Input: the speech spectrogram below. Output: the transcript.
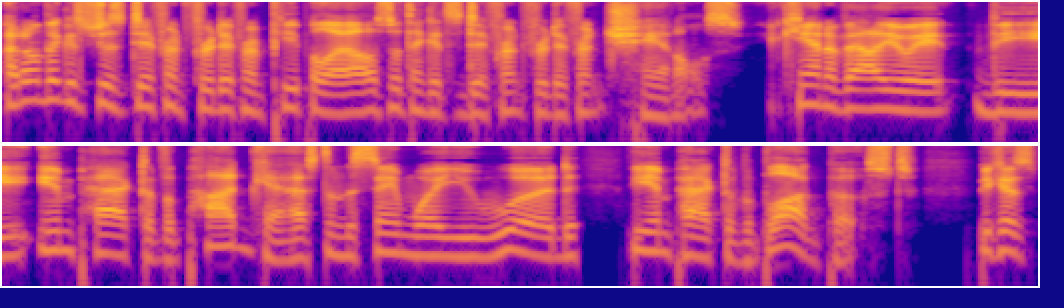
I don't think it's just different for different people. I also think it's different for different channels. You can't evaluate the impact of a podcast in the same way you would the impact of a blog post because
